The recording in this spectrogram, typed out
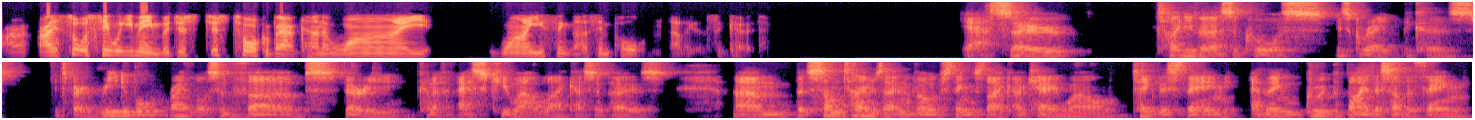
I, I sort of see what you mean, but just just talk about kind of why why you think that's important, elegance in code. Yeah. So tidyverse, of course, is great because it's very readable, right? Lots of verbs, very kind of SQL like, I suppose. Um, but sometimes that involves things like, okay, well, take this thing and then group by this other thing,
